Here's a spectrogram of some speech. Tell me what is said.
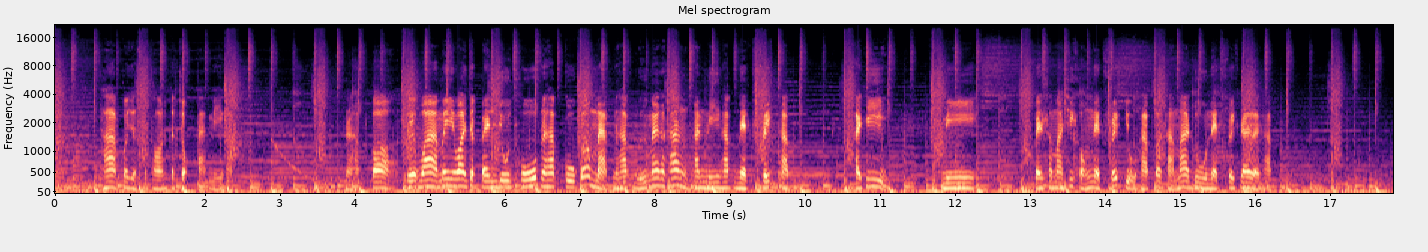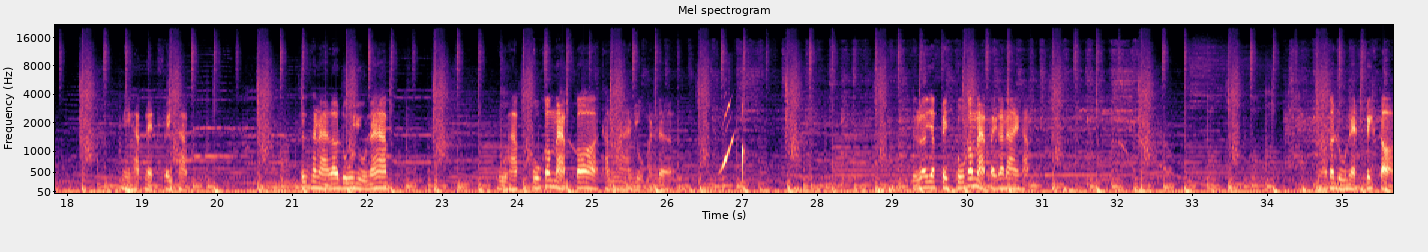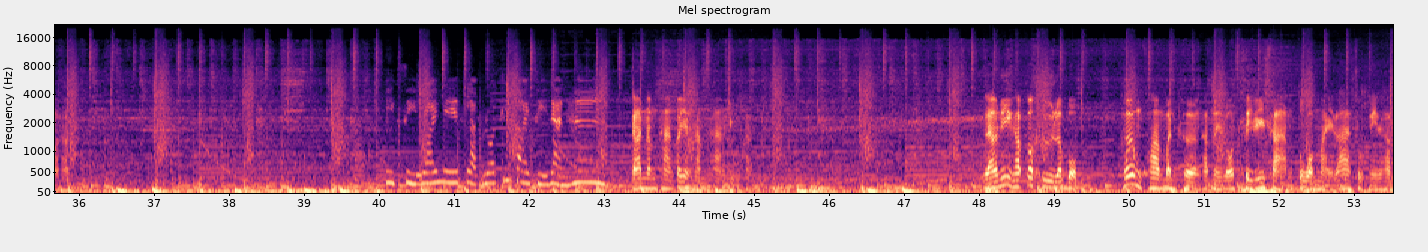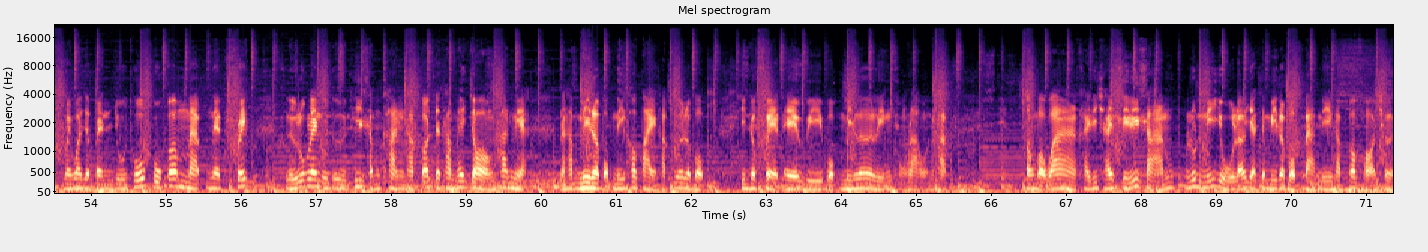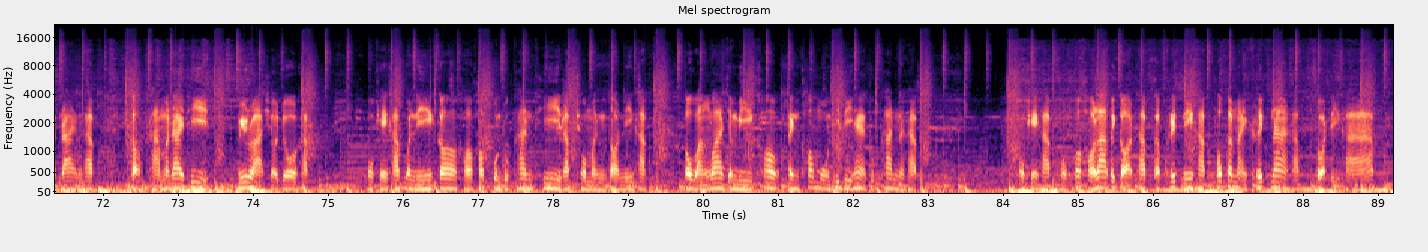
ภาพก็จะสะท้อนกระจกแบบนี้ครับนะครับ ก็เรียกว่าไม่ว่าจะเป็น YouTube นะครับ Google Map นะครับ หรือแม้กระทั่งอันนี้ครับ Netflix ครับ ใครที่มีเป็นสมาชิกของ Netflix อยู่ครับ ก็สามารถดู Netflix ได้เลยครับ นี่ครับ Netflix ครับ ซึ่งขณะเราดูอยู่นะครับ ดูครับ Google Map ก็ทำงานอยู่เหมือนเดิม หรือเราจะปิด Google Map ไปก็ได้ครับ แล้วก็ดู Netflix ต่อครับ อีก 400 เมตรกลับรถที่ซอยสีด่าน การนำทางก็ยังนำทางอยู่ครับ แล้วนี่ครับก็คือระบบ เพิ่มความบันเทิงครับในรถซีรีส์ 3 ตัวใหม่ล่าสุดนี้นะครับ ไม่ว่าจะเป็น YouTube Google Map Netflix หรือลูกเล่นอื่น ๆ ที่สำคัญครับ ก็จะทำให้จองท่านเนี่ยนะครับมีระบบนี้เข้าไปครับ ด้วยระบบ Interface AV บวก Mirror Link ของเรานะครับ ต้องบอกว่าใครที่ใช้ซีรีส์ 3 รุ่นนี้อยู่แล้วอยากจะมีระบบแบบนี้ครับ ก็ขอเชิญได้นะครับ สอบถามมาได้ที่ Mirage Audio ครับ โอเคครับ วันนี้ก็ขอขอบคุณทุกท่านที่รับชมมาถึงตอนนี้ครับ ก็หวังว่าจะมีข้อเป็นข้อมูลที่ดีให้กับทุกท่านนะครับ โอเคครับ ผมก็ขอลาไปก่อนครับกับคลิปนี้ครับ พบกันใหม่คลิปหน้าครับ สวัสดีครับ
